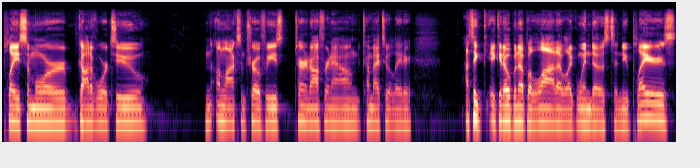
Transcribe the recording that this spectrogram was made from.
play some more God of War 2, unlock some trophies, turn it off for now, and come back to it later. I think it could open up a lot of like windows to new players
